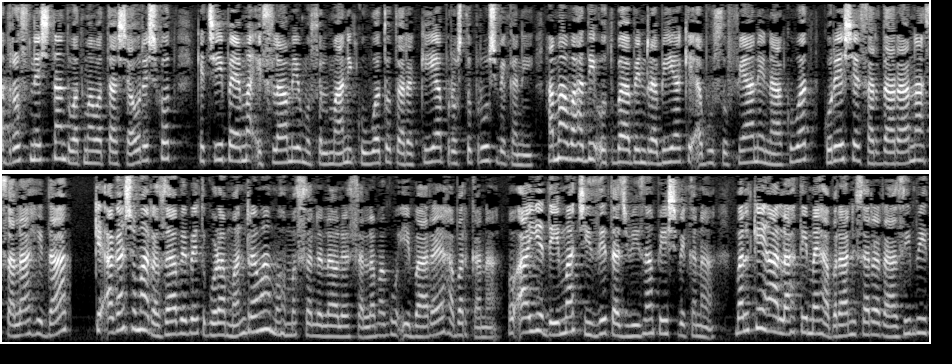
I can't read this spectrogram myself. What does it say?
درست نشتند وطما وطا شورش کت کہ چی پیما اسلامی و مسلمانی قوت و ترقیہ پرشت پروش بکنی. ہما وحدی اتبا بن ربیہ کے ابو سفیان ناقوت، قریش سردارانہ صلاح داد کہ اگا شما رضا بے بیت گوڑا من روا محمد صلی اللہ علیہ وسلم اگو عبارہ حبر کنا۔ او آئیے دیما چیزیں تجویزاں پیش بکنا بلکہ آ لاہتی میں حبرانی سارا راضی بیت،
